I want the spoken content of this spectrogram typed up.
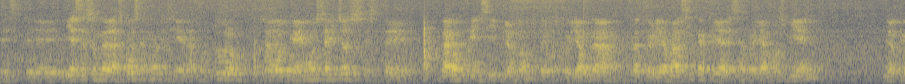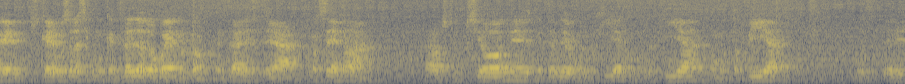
Este, y esa es una de las cosas ¿no? que siguen a futuro. O sea, lo que hemos hecho es este, dar un principio, ¿no? Tenemos ya una, una, teoría básica que ya desarrollamos bien. Lo que pues, queremos es así como que entrar de lo bueno, ¿no? Entrar este, a, no sé, ¿no? A, obstrucciones, meter de homología, homología, homotopía, este,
